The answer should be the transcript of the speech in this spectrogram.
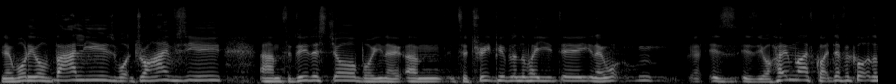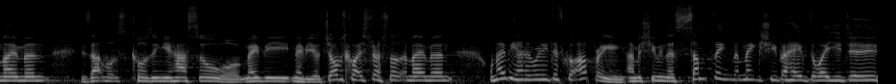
You know, what are your values? What drives you um, to do this job, or you know, um, to treat people in the way you do? You know, what, is, is your home life quite difficult at the moment? Is that what's causing you hassle? Or maybe, maybe your job's quite stressful at the moment? Or maybe you had a really difficult upbringing. I'm assuming there's something that makes you behave the way you do,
